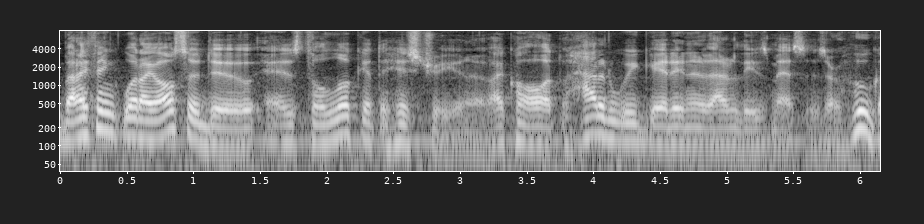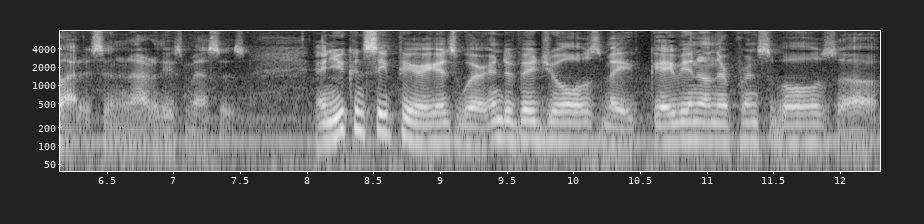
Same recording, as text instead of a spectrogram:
But I think what I also do is to look at the history. You know, I call it how did we get in and out of these messes, or who got us in and out of these messes. And you can see periods where individuals may gave in on their principles. Uh,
